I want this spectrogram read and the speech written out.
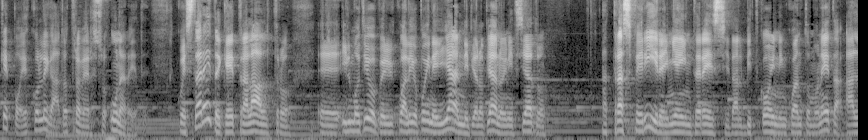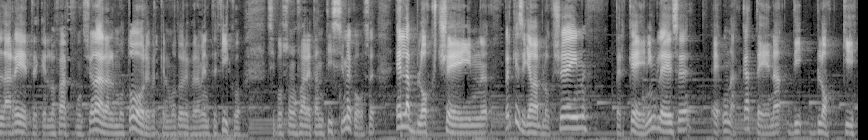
che poi è collegato attraverso una rete. Questa rete che è tra l'altro eh, il motivo per il quale io poi negli anni piano piano ho iniziato a trasferire i miei interessi dal bitcoin in quanto moneta alla rete che lo fa funzionare, al motore, perché il motore è veramente fico, si possono fare tantissime cose, e la blockchain. Perché si chiama blockchain? Perché in inglese è una catena di blocchi.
